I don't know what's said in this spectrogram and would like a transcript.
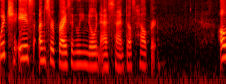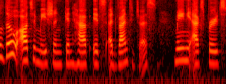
which is unsurprisingly known as Santa's Helper. Although automation can have its advantages, many experts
